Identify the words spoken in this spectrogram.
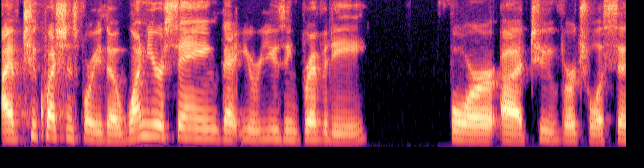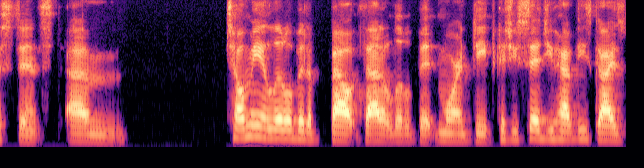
I have two questions for you, though. One, you're saying that you're using Brivity for uh, two virtual assistants. Um, tell me a little bit about that, a little bit more in deep, because you said you have these guys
